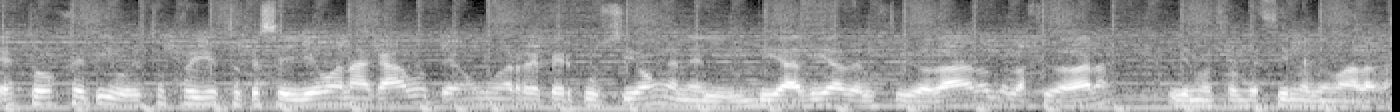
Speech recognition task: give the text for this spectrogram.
estos objetivos, estos proyectos que se llevan a cabo tengan una repercusión en el día a día de los ciudadanos, de las ciudadanas y de nuestros vecinos de Málaga.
